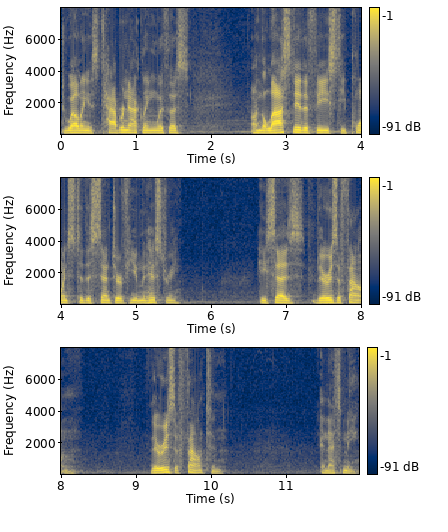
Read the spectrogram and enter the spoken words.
dwelling, his tabernacling with us. On the last day of the feast, he points to the center of human history. He says, There is a fountain. There is a fountain, and that's me.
